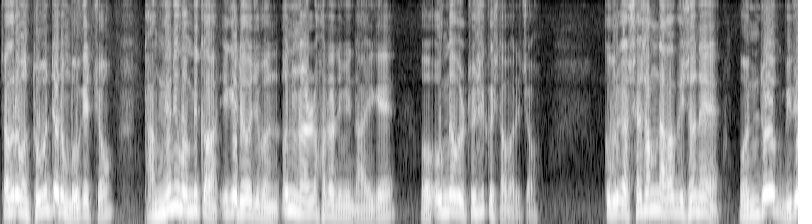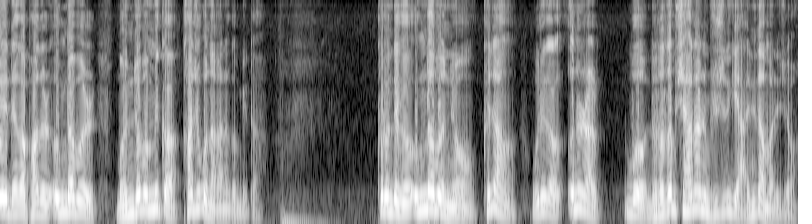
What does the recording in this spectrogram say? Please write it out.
자 그러면 두 번째는 뭐겠죠? 당연히 뭡니까 이게 되어지면 어느 날 하나님이 나에게 어, 응답을 주실 것이다 말이죠. 그 우리가 세상 나가기 전에 먼저 미래에 내가 받을 응답을 먼저 뭡니까 가지고 나가는 겁니다. 그런데 그 응답은요 그냥 우리가 어느 날 뭐 느닷없이 하나님 주시는 게 아니다 말이죠.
